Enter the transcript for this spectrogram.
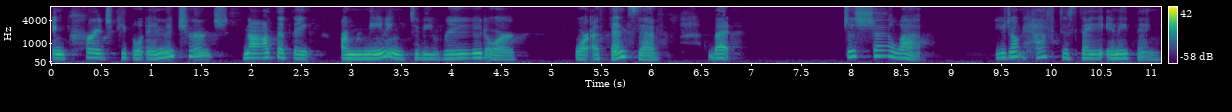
encourage people in the church, not that they are meaning to be rude or or offensive, but just show up. You don't have to say anything.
